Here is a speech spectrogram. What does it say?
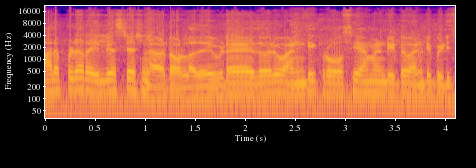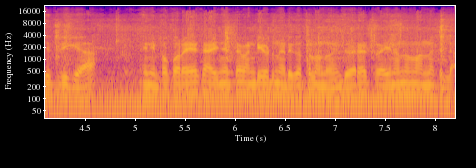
ആലപ്പുഴ റെയിൽവേ സ്റ്റേഷനിലാണ് കേട്ടോ ഉള്ളത്. ഇവിടെ ഏതോ ഒരു വണ്ടി ക്രോസ് ചെയ്യാൻ വേണ്ടിയിട്ട് വണ്ടി പിടിച്ചിട്ടിരിക്കുക. ഇനിയിപ്പോൾ കുറേ കഴിഞ്ഞിട്ട് വണ്ടി ഇവിടുന്ന് എടുക്കത്തുള്ളൂ ഇതുവരെ ട്രെയിനൊന്നും വന്നിട്ടില്ല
